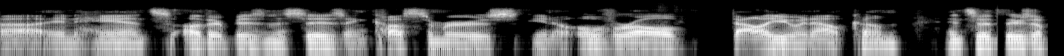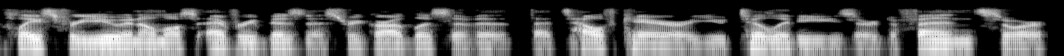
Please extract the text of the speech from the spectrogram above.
uh, enhance other businesses and customers, you know, overall value and outcome. And so there's a place for you in almost every business, regardless of it that's healthcare or utilities or defense or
